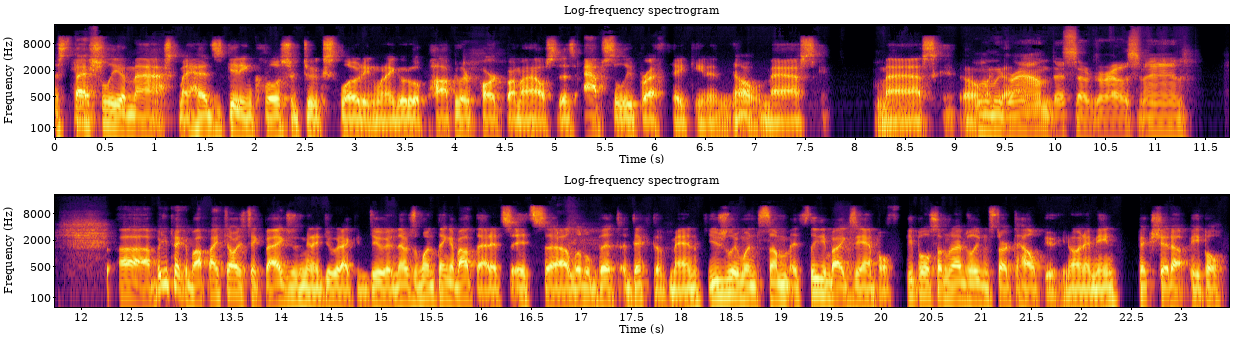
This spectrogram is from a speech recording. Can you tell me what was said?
especially a mask. My head's getting closer to exploding when I go to a popular park by my house. That's absolutely breathtaking, and no mask, mask. Oh on my the god. ground. That's so gross, man. Uh, but you pick them up. I always take bags with me and I do what I can do. And there's one thing about that. It's it's a little bit addictive, man. Usually when some it's leading by example. People sometimes will even start to help you. You know what I mean? Pick shit up, people.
